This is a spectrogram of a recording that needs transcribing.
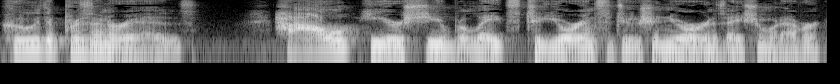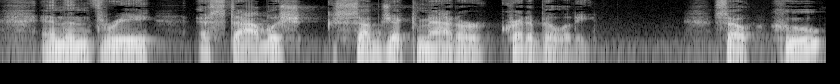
Who the presenter is, how he or she relates to your institution, your organization, whatever. And then three, establish subject matter credibility. So who,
